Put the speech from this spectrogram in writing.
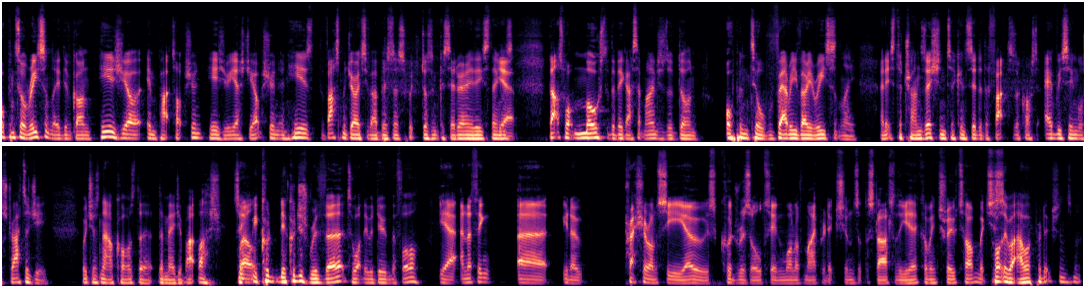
Up until recently, they've gone, here's your impact option, here's your ESG option, and here's the vast majority of our business which doesn't consider any of these things. Yeah. That's what most of the big asset managers have done up until very, very recently. And it's the transition to consider the factors across every single strategy, which has now caused the, the major backlash. So Well- it could they could just revert to what they were doing before. Yeah, and I think uh, you know pressure on CEOs could result in one of my predictions at the start of the year coming true, Tom. Which is they were our predictions, Matt.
